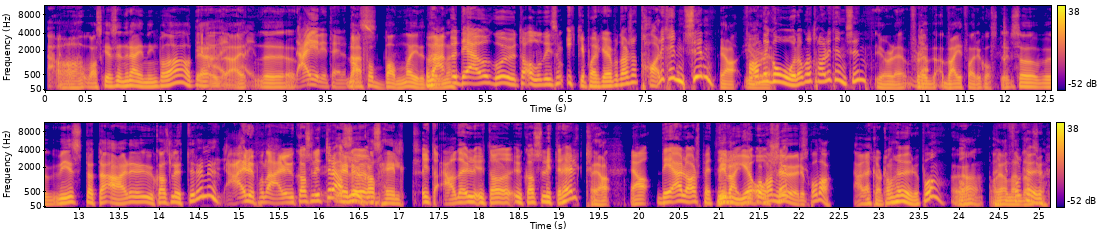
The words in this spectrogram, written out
Ja, hva skal jeg sende regning på da? At jeg, Nei, nei, det, er irriterende, det er forbanna irriterende. det er jo å gå ut til alle de som ikke parkerer på etasje, ta litt hensyn! Ja, Faen, det det. går an å ta litt hensyn. Gjør det, for jeg veit hva det koster. Så vi støtter Er det ukas lytter, eller? Ja, Jeg lurer på om det er ukas lytter. Altså. Eller ukas helt? Ut, Ja, det er uta, ukas lytterhelt. Ja. Ja, det er Lars Petter Rye Vi veit jo ikke om han hører på, da. Ja, det er klart han hører på. Ja, Og ja, ikke nei, folk hører.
